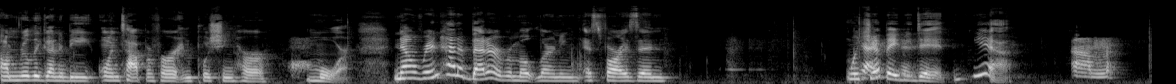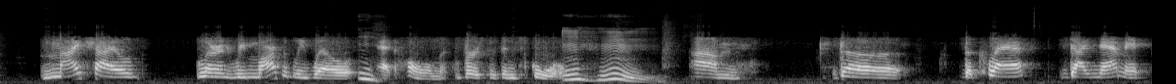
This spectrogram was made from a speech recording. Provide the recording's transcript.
I'm really going to be on top of her and pushing her more. Now, Ren had a better remote learning as far as in which yeah, your baby did. Yeah. Um, my child learned remarkably well mm. at home versus in school. Mm-hmm. Um, the the class dynamic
